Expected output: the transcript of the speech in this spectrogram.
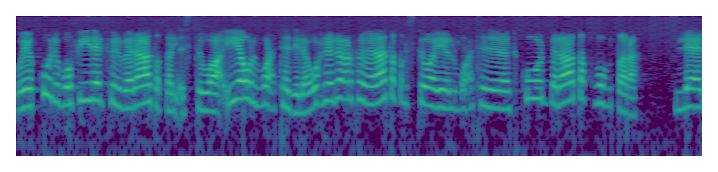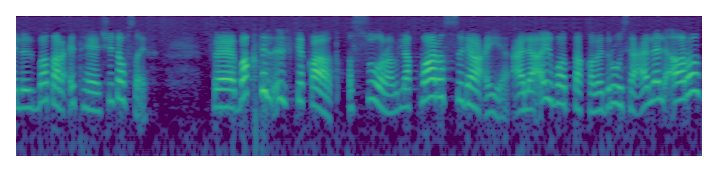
ويكون مفيدا في المناطق الاستوائية والمعتدلة. وإحنا نعرف المناطق الاستوائية والمعتدلة تكون مناطق ممطرة. لأن المطر عندها شتاء وصيف فوقت الالتقاط الصورة من الأقمار الصناعية على أي منطقة مدروسة على الأرض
